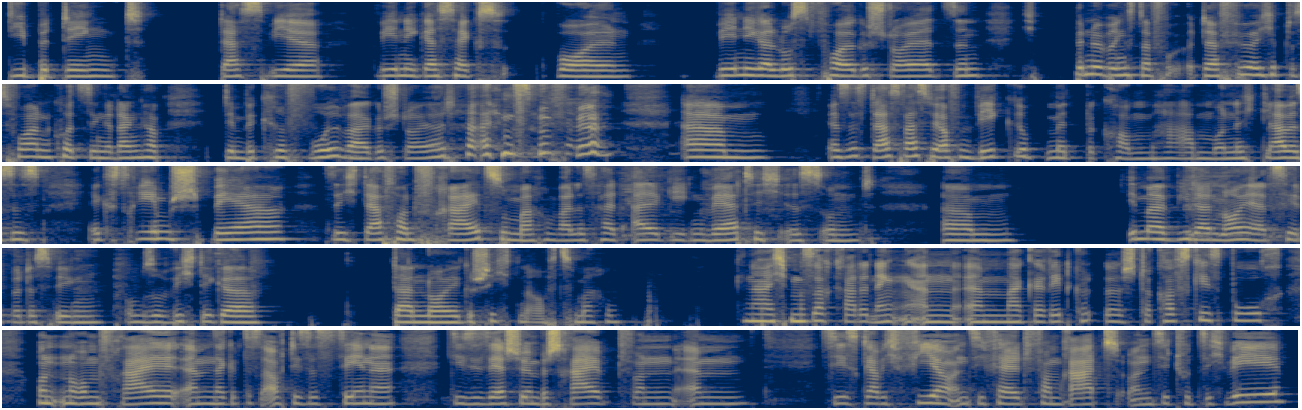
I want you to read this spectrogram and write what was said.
die bedingt, dass wir weniger Sex wollen, weniger lustvoll gesteuert sind. Ich bin übrigens dafür, ich habe das vorhin kurz den Gedanken gehabt, den Begriff Vulva gesteuert einzuführen. ähm, es ist das, was wir auf dem Weg mitbekommen haben. Und ich glaube, es ist extrem schwer, sich davon frei zu machen, weil es halt allgegenwärtig ist und ähm, immer wieder neu erzählt wird. Deswegen umso wichtiger, da neue Geschichten aufzumachen. Genau, ich muss auch gerade denken an ähm, Margarete äh, Stokowskis Buch Untenrum frei. Ähm, da gibt es auch diese Szene, die sie sehr schön beschreibt von, ähm, sie ist, glaube ich, vier und sie fällt vom Rad und sie tut sich weh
